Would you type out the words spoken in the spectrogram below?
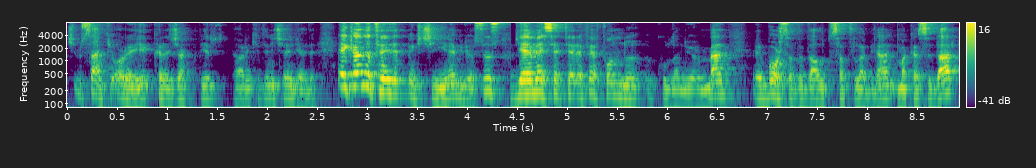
Şimdi sanki orayı kıracak bir hareketin içine geldi. Ekranda trade etmek için yine biliyorsunuz GMS TRF fonunu kullanıyorum ben. Borsada da alıp satılabilen makası dar.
